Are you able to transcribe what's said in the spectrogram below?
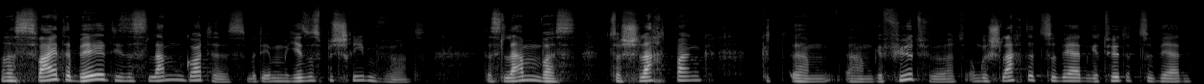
Und das zweite Bild, dieses Lamm Gottes, mit dem Jesus beschrieben wird. Das Lamm, was zur Schlachtbank ähm, ähm, geführt wird, um geschlachtet zu werden, getötet zu werden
